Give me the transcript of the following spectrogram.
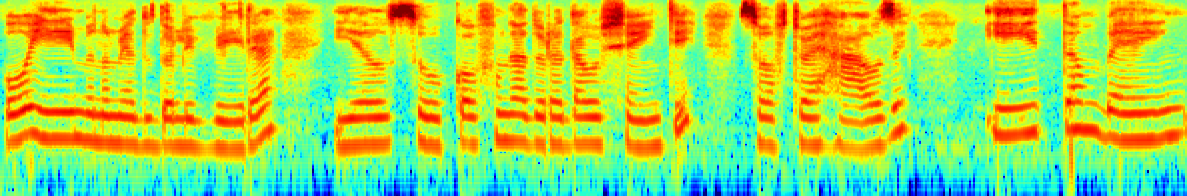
Oi, meu nome é Duda Oliveira e eu sou cofundadora da Oxente Software House e também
